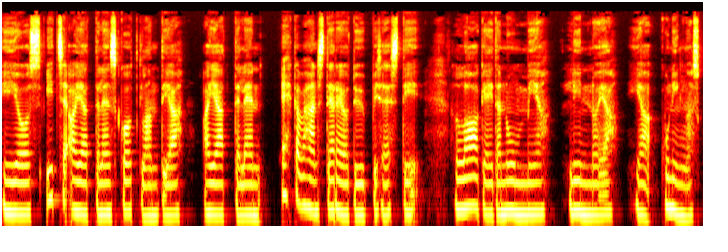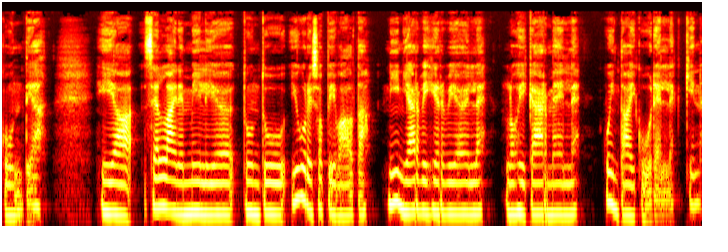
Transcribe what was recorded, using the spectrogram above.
Jos itse ajattelen Skotlantia, ajattelen ehkä vähän stereotyyppisesti laakeita nummia, linnoja ja kuningaskuntia. Ja sellainen miljö tuntuu juuri sopivalta niin järvihirviöille, lohikäärmeille kuin taikuudellekin.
